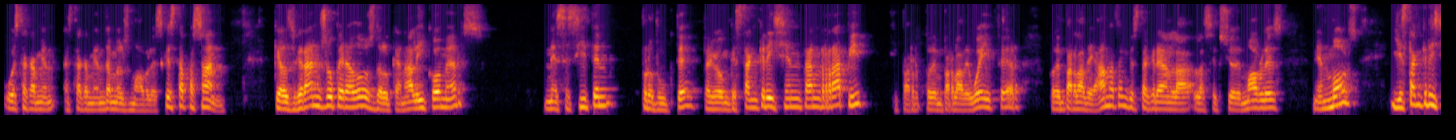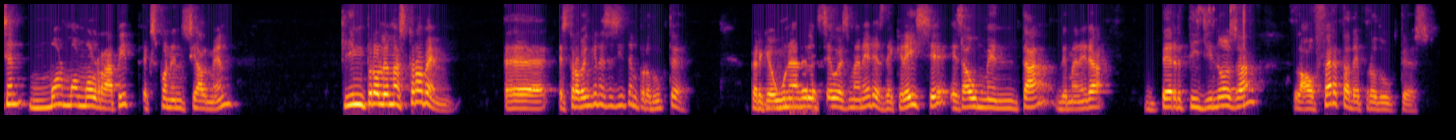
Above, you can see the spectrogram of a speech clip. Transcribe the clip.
ho està canviant, està canviant amb els mobles. Què està passant? Que els grans operadors del canal e-commerce necessiten producte, perquè com que estan creixent tan ràpid, i par podem parlar de Wayfair, podem parlar d'Amazon, que està creant la, la secció de mobles, n'hi ha molts, i estan creixent molt, molt, molt ràpid, exponencialment. Quin problema es troben? Eh, es troben que necessiten producte, perquè una de les seues maneres de créixer és augmentar de manera vertiginosa l'oferta de productes.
